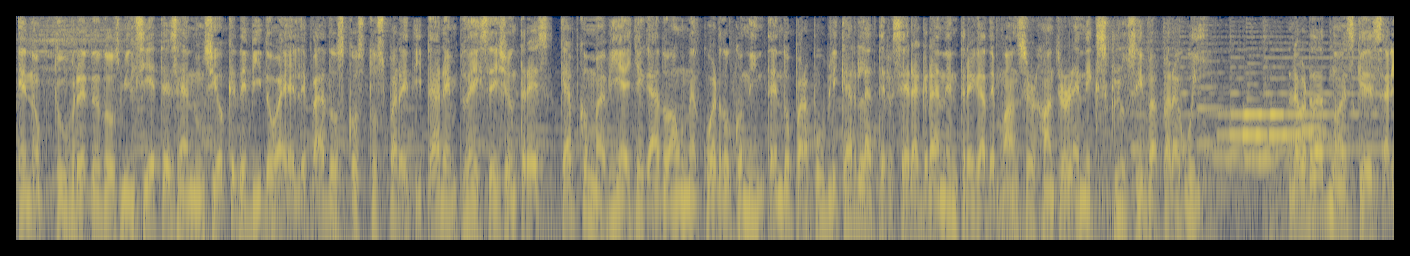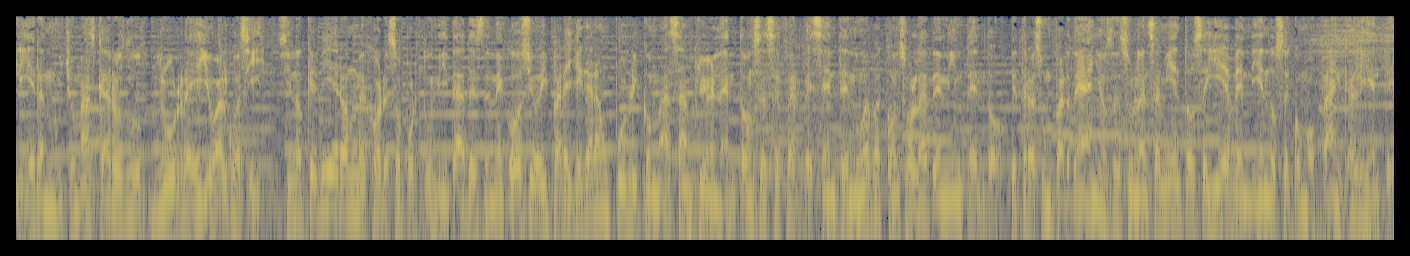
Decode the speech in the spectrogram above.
En octubre de 2007 se anunció que debido a elevados costos para editar en PlayStation 3, Capcom había llegado a un acuerdo con Nintendo para publicar la tercera gran entrega de Monster Hunter en exclusiva para Wii. La verdad no es que salieran mucho más caros los Blu-ray o algo así, sino que vieron mejores oportunidades de negocio y para llegar a un público más amplio en la entonces efervescente nueva consola de Nintendo, que tras un par de años de su lanzamiento seguía vendiéndose como pan caliente.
